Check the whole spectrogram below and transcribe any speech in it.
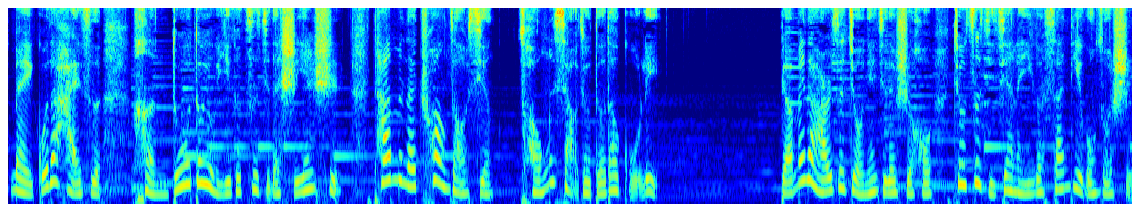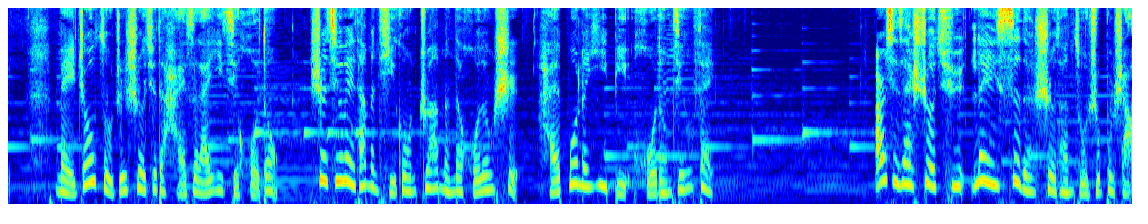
美国的孩子很多都有一个自己的实验室，他们的创造性从小就得到鼓励。表妹的儿子九年级的时候就自己建了一个 3D 工作室，每周组织社区的孩子来一起活动，社区为他们提供专门的活动室，还拨了一笔活动经费。而且在社区类似的社团组织不少，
